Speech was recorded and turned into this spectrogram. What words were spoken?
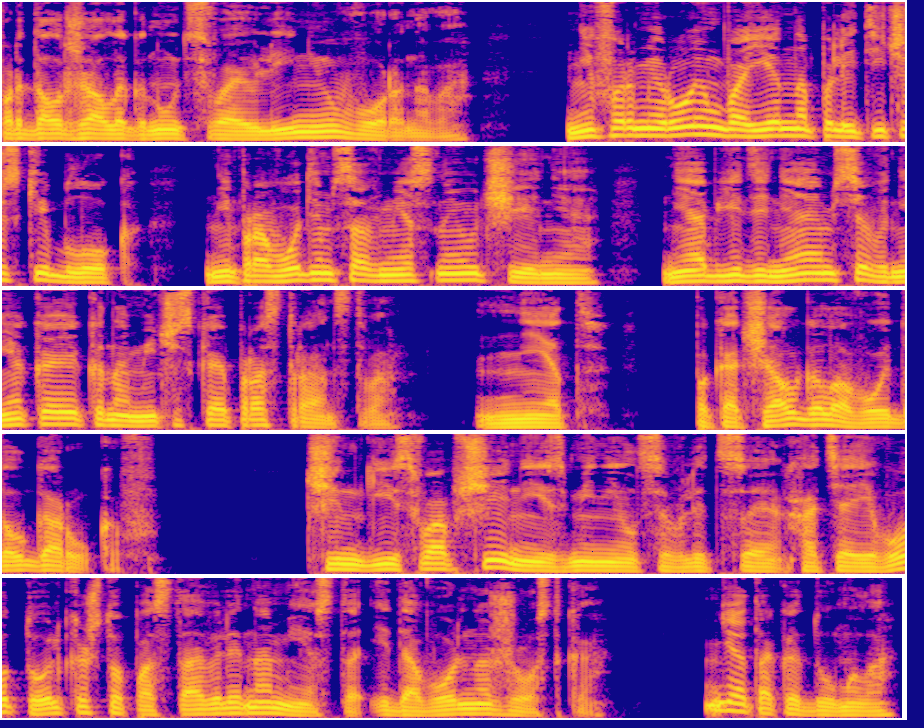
продолжала гнуть свою линию Воронова. Не формируем военно-политический блок, не проводим совместные учения, не объединяемся в некое экономическое пространство. Нет, покачал головой Долгоруков. Чингис вообще не изменился в лице, хотя его только что поставили на место и довольно жестко. Я так и думала.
